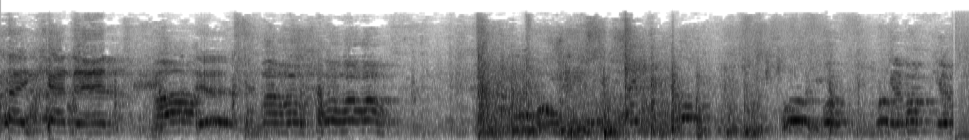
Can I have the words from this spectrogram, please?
I can't oh, Whoa, whoa, whoa, whoa, whoa. Get him up, get him up.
